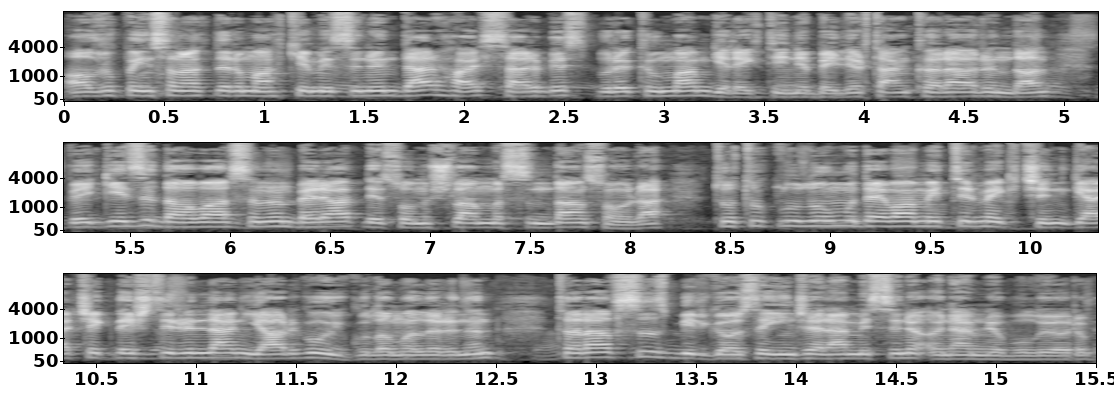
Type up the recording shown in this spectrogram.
Avrupa İnsan Hakları Mahkemesi'nin derhal serbest bırakılmam gerektiğini belirten kararından ve Gezi davasının beraatle sonuçlanmasından sonra tutukluluğumu devam ettirmek için gerçekleştirilen yargı uygulamalarının tarafsız bir gözle incelenmesini önemli buluyorum.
